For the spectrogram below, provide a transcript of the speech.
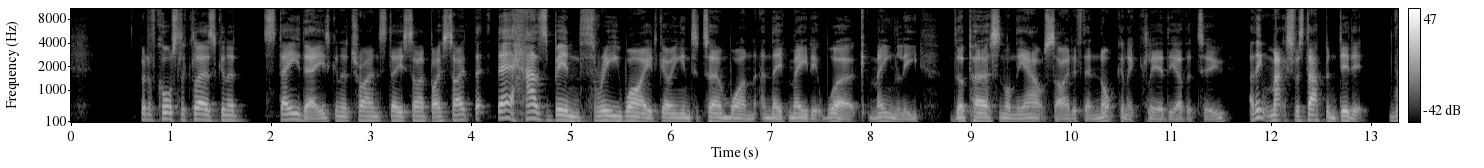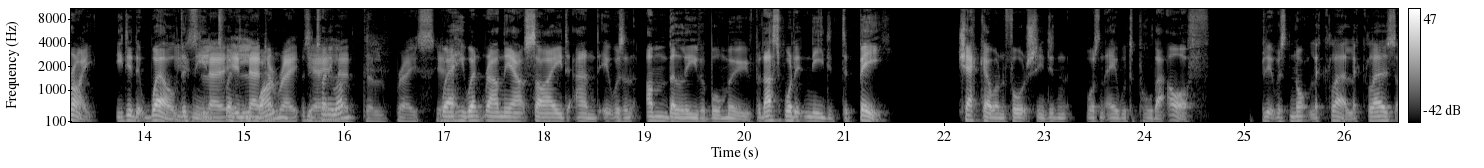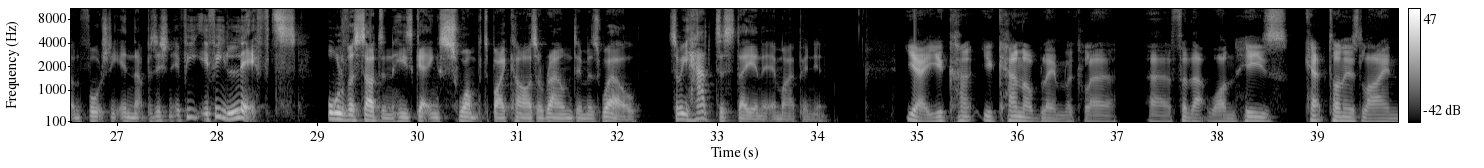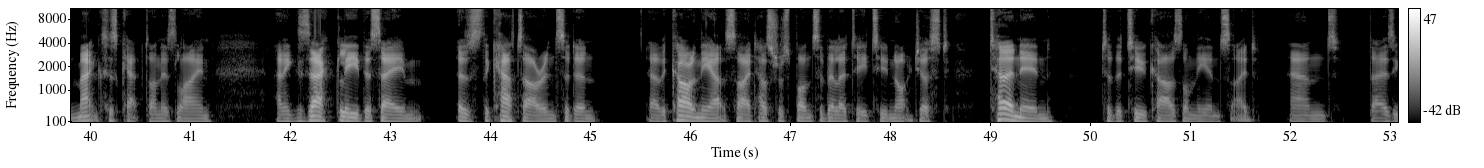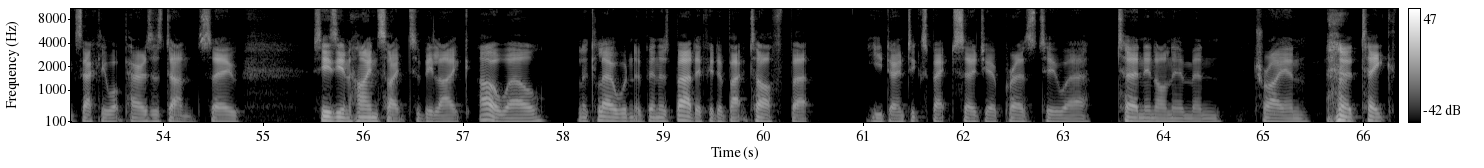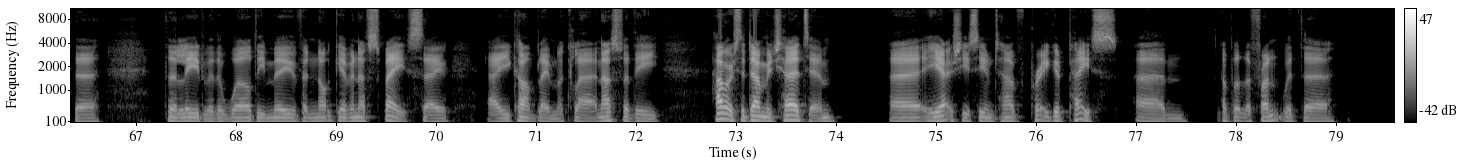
But of course, Leclerc's going to stay there. He's going to try and stay side by side. There has been three wide going into turn one, and they've made it work. Mainly the person on the outside, if they're not going to clear the other two. I think Max Verstappen did it right. He did it well, He's didn't he? Led, 21? He led, it yeah, 21? led the race. Yeah. Where he went round the outside and it was an unbelievable move. But that's what it needed to be. Checo unfortunately didn't wasn't able to pull that off. But it was not Leclerc. Leclerc's unfortunately in that position. If he if he lifts, all of a sudden he's getting swamped by cars around him as well. So he had to stay in it, in my opinion. Yeah, you can you cannot blame Leclerc uh, for that one. He's kept on his line. Max has kept on his line, and exactly the same as the Qatar incident, uh, the car on the outside has responsibility to not just turn in to the two cars on the inside. And that is exactly what Perez has done. So it's easy in hindsight to be like, oh, well, Leclerc wouldn't have been as bad if he'd have backed off. But you don't expect Sergio Perez to uh, turn in on him and try and take the the lead with a worldy move and not give enough space. So uh, you can't blame Leclerc. And as for the how much the damage hurt him, uh, he actually seemed to have pretty good pace um, up at the front with the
